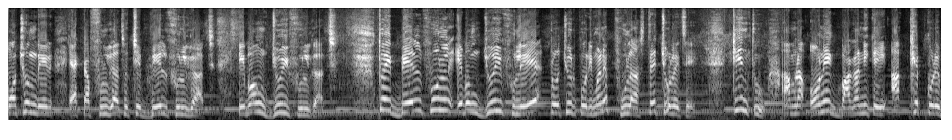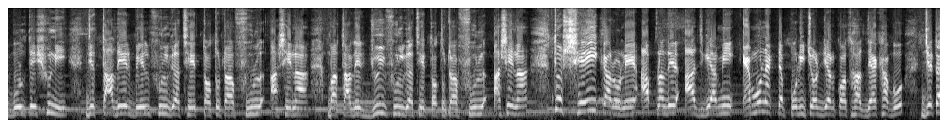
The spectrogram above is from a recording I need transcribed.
পছন্দের একটা ফুল গাছ হচ্ছে বেল ফুল গাছ এবং জুই ফুল গাছ। তো এই বেল ফুল এবং জুই ফুলে প্রচুর পরিমাণে ফুল আসতে চলেছে। কিন্তু আমরা অনেক বাগানিকেই আক্ষেপ করে বলতে শুনি যে তাদের বেল ফুল গাছে ততটা ফুল আসে না বা তাদের জুই ফুল গাছে ততটা ফুল আসে না। তো সেই কারণে আপনাদের আজকে আমি এমন একটা পরিচর্যার কথা দেখাবো, যেটা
